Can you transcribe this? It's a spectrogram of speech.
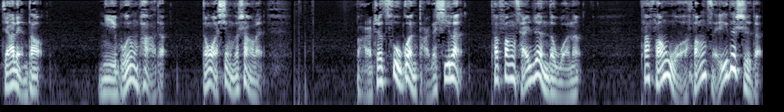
贾琏道：“你不用怕的，等我性子上来，把这醋罐打个稀烂，他方才认得我呢。他防我防贼的似的。”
